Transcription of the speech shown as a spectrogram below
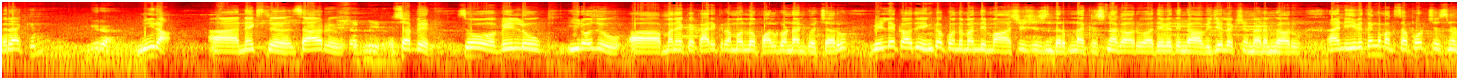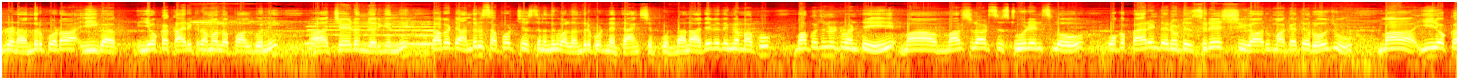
Miracle Meera. Meera. Next sir Shabbir so వీళ్ళు ఈరోజు మన యొక్క కార్యక్రమంలో పాల్గొనడానికి వచ్చారు. వీళ్ళే కాదు ఇంకా కొంతమంది మా అసోసియేషన్ తరపున కృష్ణ గారు అదేవిధంగా విజయలక్ష్మి మేడం గారు అండ్ ఈ విధంగా మాకు సపోర్ట్ చేసినటువంటి అందరూ కూడా ఈ ఈ యొక్క కార్యక్రమంలో పాల్గొని చేయడం జరిగింది. కాబట్టి అందరూ సపోర్ట్ చేస్తున్నందుకు వాళ్ళందరూ కూడా నేను థ్యాంక్స్ చెప్పుకుంటున్నాను. అదేవిధంగా మాకు మాకు వచ్చినటువంటి మా మార్షల్ ఆర్ట్స్ స్టూడెంట్స్లో ఒక పేరెంట్ అయినటువంటి సురేష్ గారు మాకైతే రోజు మా ఈ యొక్క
